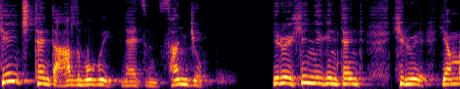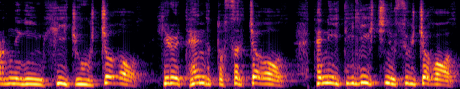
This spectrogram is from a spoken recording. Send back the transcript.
Хинч танд албагүй найз минь санаж юу? Хэрвээ хин нэгэн танд хэрвээ ямар нэг юм хийж өгж байгаа бол хэрвээ танд тусалж байгаа бол таны итгэлийг чинь өсгөж байгаа бол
